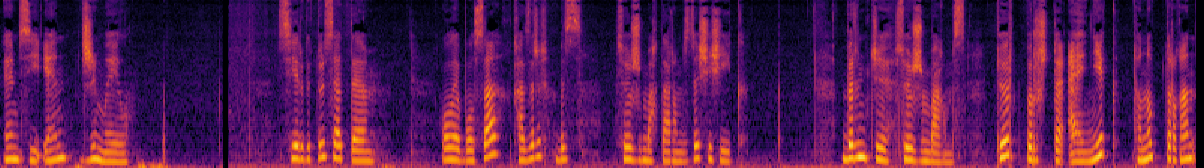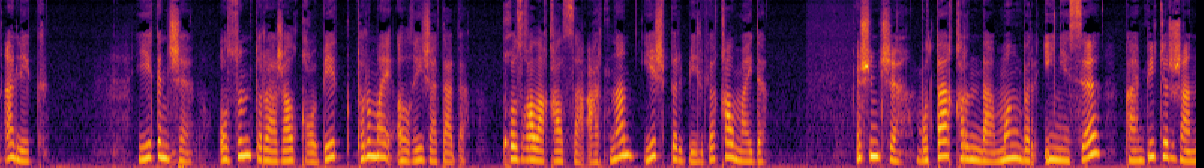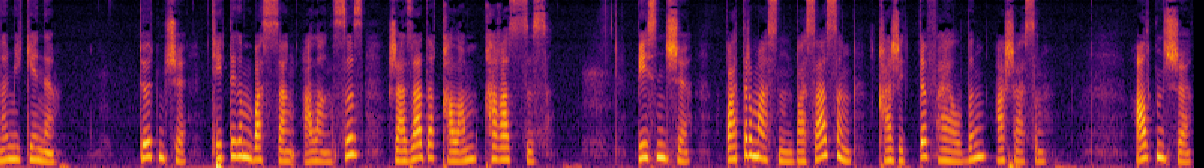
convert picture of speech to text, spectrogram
mcn gmail. Сергіту сәті. Олай болса қазір біз сөз жұмбақтарымызды шешейік. Бірінші сөз жұмбағымыз. Төрт бұрышты әйнек тұнып тұрған әлек. Екінші ұзын тұра жалқау бек тұрмай ылғи жатады. Қозғала қалса артынан ешбір белгі қалмайды. Үшінші бұта қырында мың бір инесі компьютер жаны мекені. Төртінші тетігін бассаң алаңсыз жазады қалам қағазсыз. Бесінші батырмасын басасың қажетті файлдың ашасың. Алтыншы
